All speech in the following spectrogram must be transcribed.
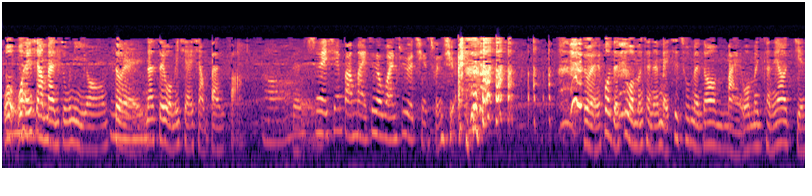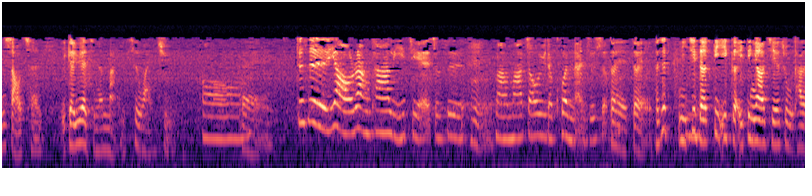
我我很想满足你哦，对，那所以我们一起来想办法。哦，对，所以先把买这个玩具的钱存起来。对，或者是我们可能每次出门都要买，我们可能要减少成一个月只能买一次玩具。哦，对。就是要让他理解，就是妈妈遭遇的困难是什么。对对，可是你记得第一个一定要接住他的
